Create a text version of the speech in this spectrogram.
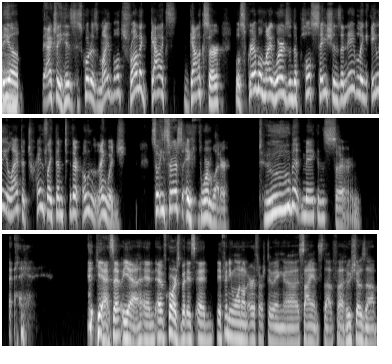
the um, um actually his his quote is my voltronic galax galaxer will scramble my words into pulsations enabling alien life to translate them to their own language so he serves a form letter to whom it may concern yeah so yeah and of course but it's and if anyone on earth starts doing uh science stuff uh, who shows up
